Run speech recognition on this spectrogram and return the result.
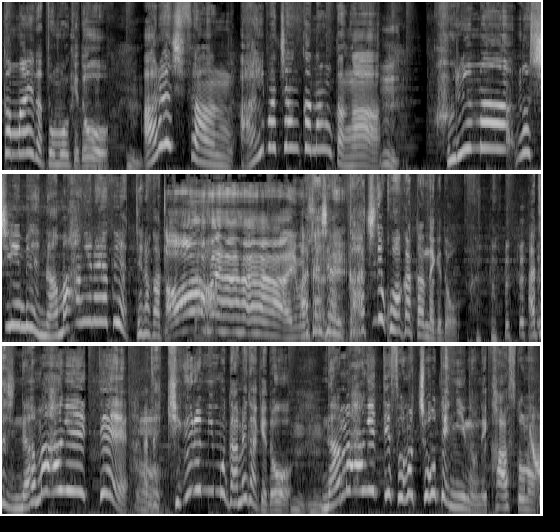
か前だと思うけど、うん。嵐さん相葉ちゃんかなんかが、うん。車の CM で生ハゲの役やってなかった。ああはいはいはいはいありました私あれね。ガチで怖かったんだけど。私生ハゲって、うん。私着ぐるみもダメだけど、んうん。生ハゲってその頂点にいるのねカーストの。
